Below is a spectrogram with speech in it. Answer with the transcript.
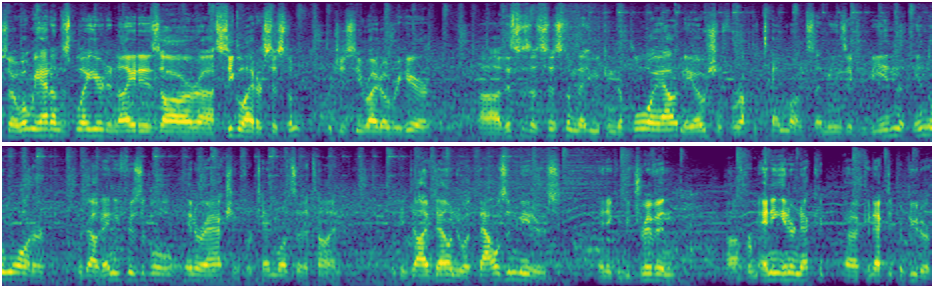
So what we had on display here tonight is our uh, Sea Glider system, which you see right over here. Uh, this is a system that you can deploy out in the ocean for up to 10 months. That means it can be in, in the water without any physical interaction for 10 months at a time. It can dive down to 1,000 meters, and it can be driven uh, from any internet co uh, connected computer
